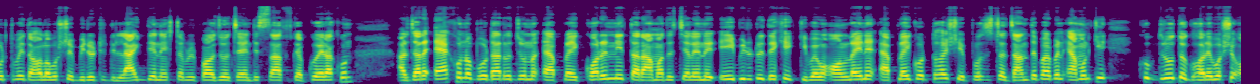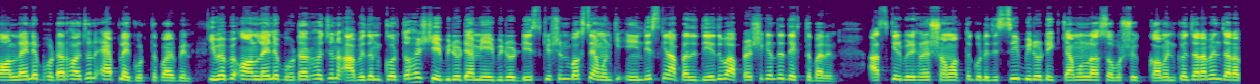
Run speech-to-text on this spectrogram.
করতে পারি, তাহলে অবশ্যই ভিডিওটি লাইক দিয়ে নেক্সট আপডেট পাওয়ার জন্য চ্যানেলটি সাবস্ক্রাইব করে রাখুন। আর যারা এখনও ভোটারের জন্য অ্যাপ্লাই করেননি, তারা আমাদের চ্যানেলের এই ভিডিওটি দেখে কীভাবে অনলাইনে অ্যাপ্লাই করতে হয় সেই প্রসেসটা জানতে পারবেন। এমনকি খুব দ্রুত ঘরে বসে অনলাইনে ভোটার হওয়ার জন্য অ্যাপ্লাই করতে পারবেন। কীভাবে অনলাইনে ভোটার হওয়ার জন্য আবেদন করতে হয় সেই ভিডিওটি আমি এই ভিডিওর ডিসক্রিপশন বক্সে এমনকি ইন্ডি স্ক্রিন আপনাদের দিয়ে দেবো, আপনারা সেখান থেকে দেখতে পারেন। আজকের ভিডিও এখানে সমাপ্ত করে দিচ্ছি। ভিডিওটি কেমন লাগছে অবশ্যই কমেন্ট করে জানাবেন। যারা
